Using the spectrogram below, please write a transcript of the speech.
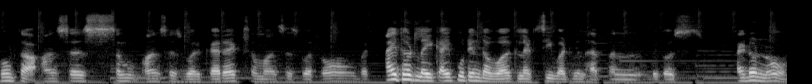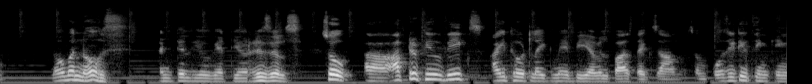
got the answers. Some answers were correct, some answers were wrong. But I thought like I put in the work, let's see what will happen because I don't know. No one knows until you get your results so uh, after a few weeks i thought like maybe i will pass the exam some positive thinking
